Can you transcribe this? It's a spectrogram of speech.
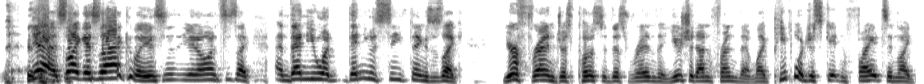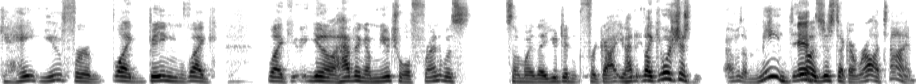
yeah, it's like exactly. It's you know, it's just like, and then you would then you see things is like your friend just posted this random that you should unfriend them. Like people are just getting fights and like hate you for like being like like you know having a mutual friend was somewhere that you didn't forgot you had like it was just it was a mean it was just like a raw time.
